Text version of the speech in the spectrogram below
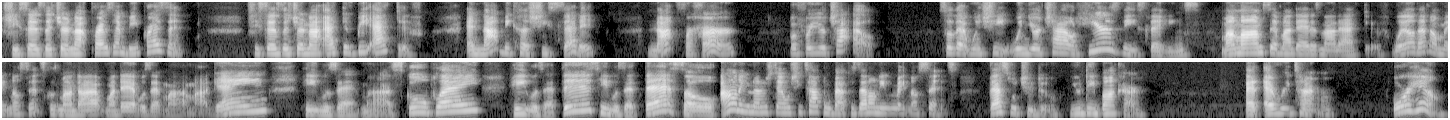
She says that you're not present, be present. She says that you're not active, be active. And not because she said it, not for her, but for your child. So that when she when your child hears these things, my mom said my dad is not active. Well, that don't make no sense because my dad, my dad was at my my game. He was at my school play. He was at this. He was at that. So I don't even understand what she's talking about because that don't even make no sense. That's what you do. You debunk her at every turn, or him,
